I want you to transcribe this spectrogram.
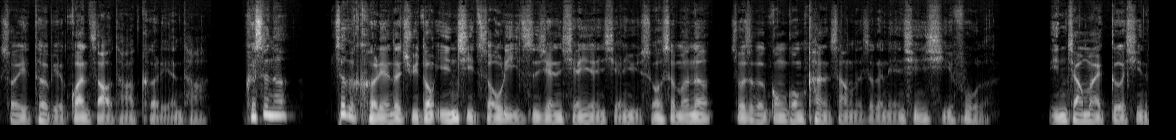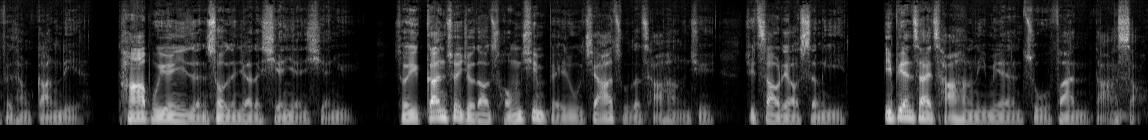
所以特别关照他，可怜他。可是呢，这个可怜的举动引起妯娌之间闲言闲语，说什么呢？说这个公公看上了这个年轻媳妇了。林江迈个性非常刚烈，他不愿意忍受人家的闲言闲语，所以干脆就到重庆北路家族的茶行去去照料生意，一边在茶行里面煮饭打扫。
